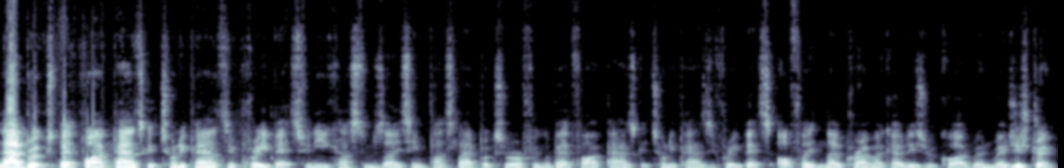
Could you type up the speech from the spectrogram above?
Ladbrokes, bet £5, get £20 in free bets for new customers 18 plus. Ladbrokes are offering a bet £5, get £20 in free bets offer. No promo code is required when registering.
